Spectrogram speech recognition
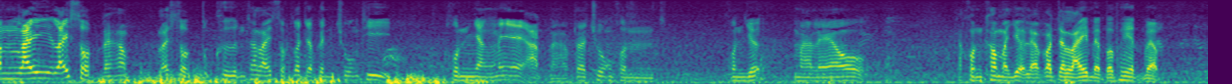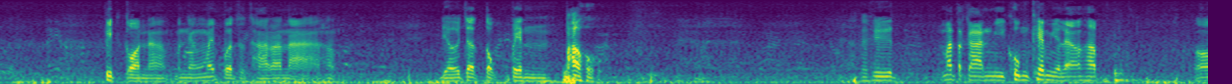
มันไลฟ์ไลฟ์สดนะครับไลฟ์สดทุกคืน ถ้าไลฟ์สดก็จะเป็นช่วงที่คนยังไม่แออัดนะครับ ถ้าช่วงคนคนเยอะมาแล้ว ถ้าคนเข้ามาเยอะแล้วก็จะไลฟ์แบบประเภทแบบปิดก่อนนะครับ มันยังไม่เปิดสถานะครับ เดี๋ยวจะตกเป็นเป้า ก็คือมาตรการมีคุมเข้มอยู่แล้วครับ ก็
